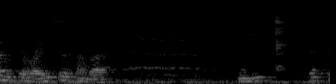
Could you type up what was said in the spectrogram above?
चालू ठेवा इकडे थांबा. म्हणजे लक्ष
